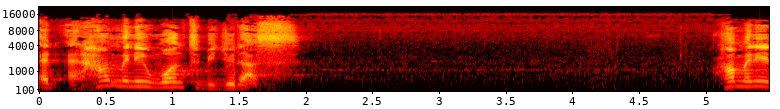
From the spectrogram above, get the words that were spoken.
And, and how many want to be Judas? How many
